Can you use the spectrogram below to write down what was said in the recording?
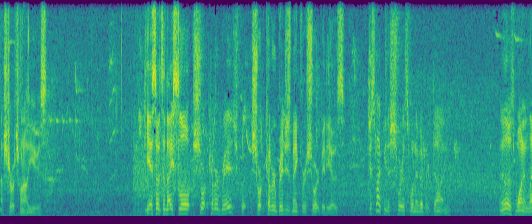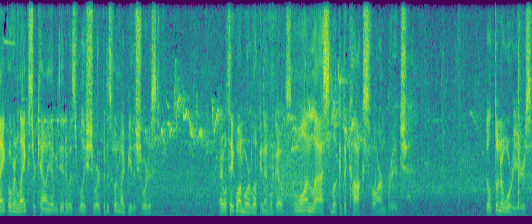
Not sure which one I'll use. Yeah, so it's a nice little short cover bridge, but short cover bridges make for short videos. Just might be the shortest one I've ever done. I know there's one in over in Lancaster County that we did, it was really short, but this one might be the shortest. All right, we'll take one more look and then we'll go. So one last look at the Cox Farm Bridge. Built during the war years.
